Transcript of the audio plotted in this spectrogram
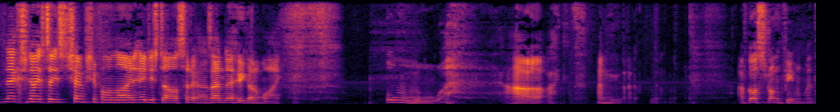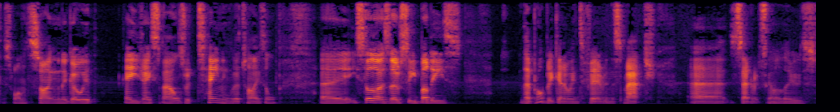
Next, United States Championship on the line. AJ Styles, Cedric Alexander. Who you got and why? Ooh. Uh, I, I'm. I've got a strong feeling with this one, so I'm going to go with AJ Styles retaining the title. Uh, he still has his OC buddies. They're probably going to interfere in this match. Uh, Cedric's going to lose.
